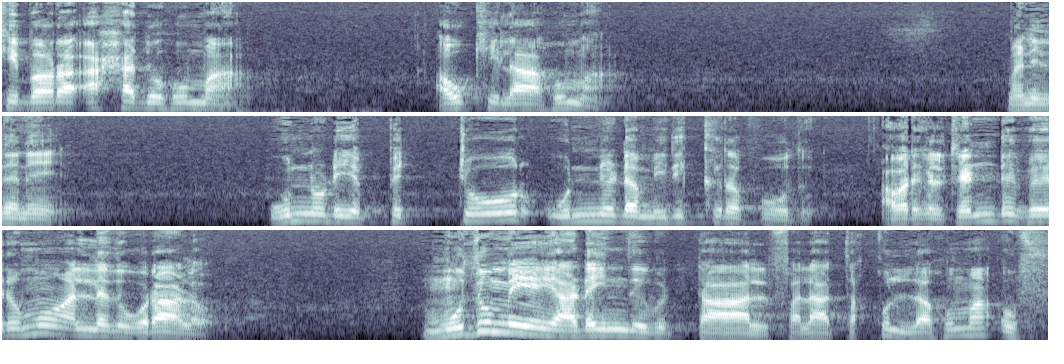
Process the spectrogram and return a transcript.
கிபர அஹதுஹுமா அவுகிலாஹுமா. மனிதனே உன்னுடைய பெற்றோர் உன்னிடம் இருக்கிற போது அவர்கள் ரெண்டு பேருமோ அல்லது ஒரு ஆளோ முதுமையை அடைந்து விட்டால் ஃபலா தகுல்லஹுமா உஃப்.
